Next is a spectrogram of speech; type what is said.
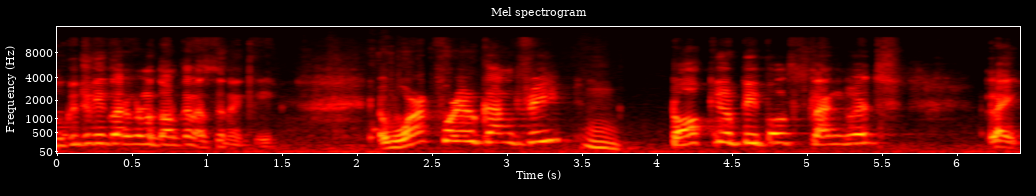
বুকিচুকি করার কোনো দরকার আছে নাকি? Work for your country talk your people's language like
